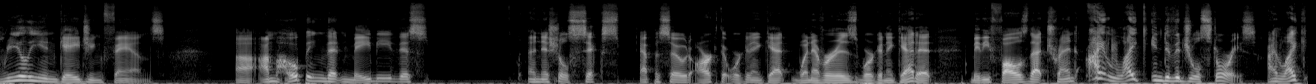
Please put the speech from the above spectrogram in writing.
really engaging fans. Uh, I'm hoping that maybe this initial six episode arc that we're going to get whenever is we're going to get it maybe follows that trend. I like individual stories. I like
